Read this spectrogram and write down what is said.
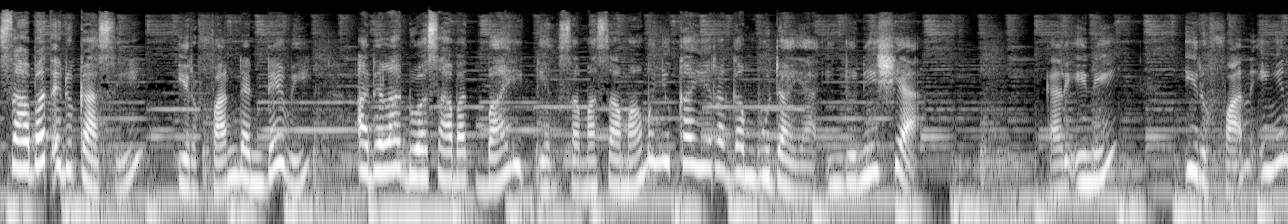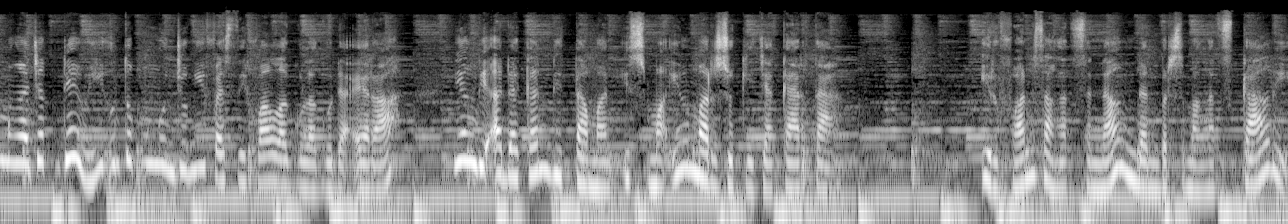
Sahabat edukasi, Irfan dan Dewi adalah dua sahabat baik yang sama-sama menyukai ragam budaya Indonesia. Kali ini, Irfan ingin mengajak Dewi untuk mengunjungi festival lagu-lagu daerah yang diadakan di Taman Ismail Marzuki, Jakarta. Irfan sangat senang dan bersemangat sekali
